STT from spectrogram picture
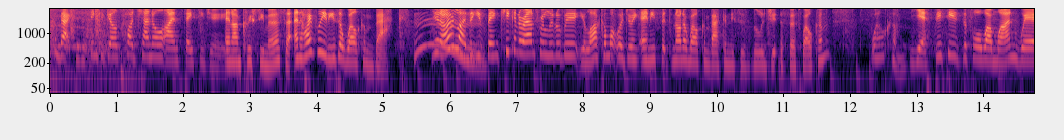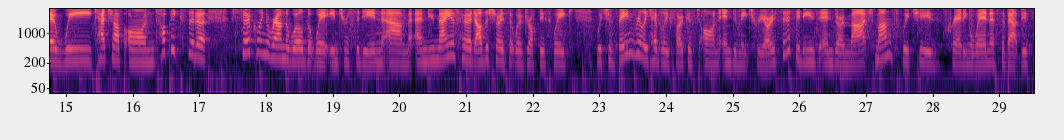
Welcome back to the Thinker Girls Pod channel. I'm Stacey June. And I'm Christy Mercer. And hopefully it is a welcome back. You know, like that you've been kicking around for a little bit, you're liking what we're doing. And if it's not a welcome back and this is the legit the first welcome, welcome. yes, this is the 411 where we catch up on topics that are circling around the world that we're interested in. Um, and you may have heard other shows that we've dropped this week, which have been really heavily focused on endometriosis. It is Endo March month, which is creating awareness about this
